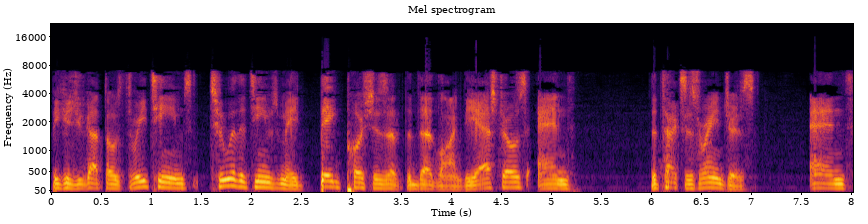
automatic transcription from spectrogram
because you got those three teams. Two of the teams made big pushes at the deadline: the Astros and the Texas Rangers, and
